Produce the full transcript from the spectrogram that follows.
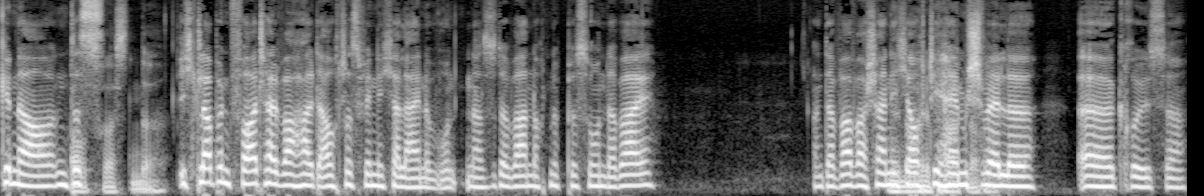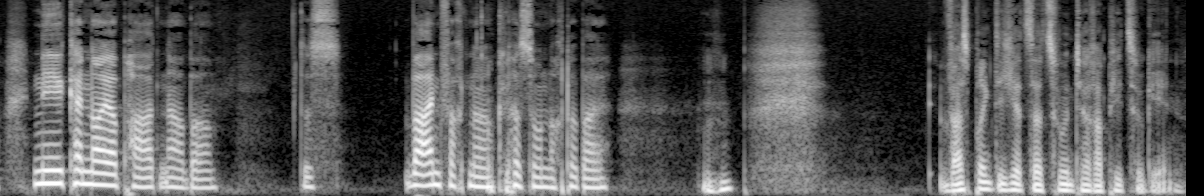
genau. Und das, ausrastender. ich glaube, ein Vorteil war halt auch, dass wir nicht alleine wohnten. Also da war noch eine Person dabei. Und da war wahrscheinlich Eine auch die Partnerin. Hemmschwelle äh, größer. Nee, kein neuer Partner, aber das war einfach eine Okay. Person noch dabei. Was bringt dich jetzt dazu, in Therapie zu gehen?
